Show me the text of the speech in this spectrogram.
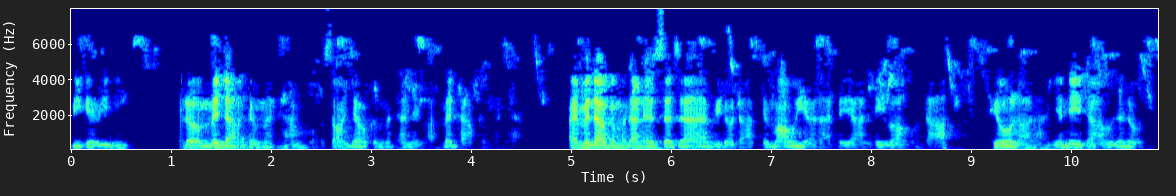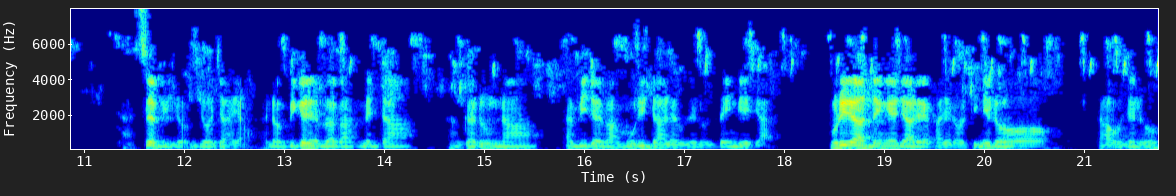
ပြီးခဲ့ပြီအဲ့တော့မေတ္တာကမ္မထပေါ့အဆောင်ကြောက်ကမ္မထတွေကမေတ္တာကမ္မထ အဲမေတ္တာကမ္မထနဲ့ဆက်စပ်ပြီးတော့ဒါဗြဟ္မဝိဟာရတရား၄ပါးကိုဒါပြောလာတာယနေ့ဒါဦးဇင်းတို့ဒါဆက်ပြီးတော့ပြောကြရအောင်အဲ့တော့ပြီးခဲ့တဲ့ဘက်ကမေတ္တာကရုဏာအပြီးတဲ့ကမုဒိတာလည်းဦးဇင်းတို့သိငယ်ကြမုဒိတာသိငယ်ကြတဲ့အခါကျတော့ဒီနေ့တော့ဒါဦးဇင်းတို့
